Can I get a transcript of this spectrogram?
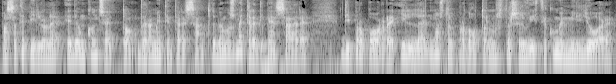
passate pillole ed è un concetto veramente interessante. Dobbiamo smettere di pensare di proporre il nostro prodotto, il nostro servizio come migliore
